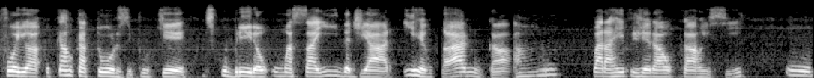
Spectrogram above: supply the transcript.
foi a, o carro 14, porque descobriram uma saída de ar irregular no carro para refrigerar o carro em si. O,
